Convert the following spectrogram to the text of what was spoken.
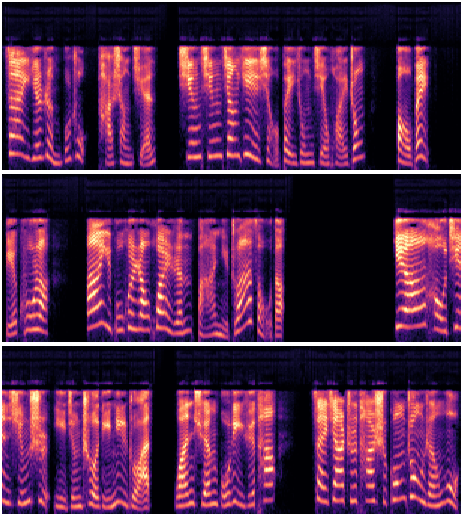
再也忍不住，她上前轻轻将叶小贝拥进怀中。宝贝，别哭了，阿姨不会让坏人把你抓走的。叶安好见形势已经彻底逆转，完全不利于他，再加之他是公众人物，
